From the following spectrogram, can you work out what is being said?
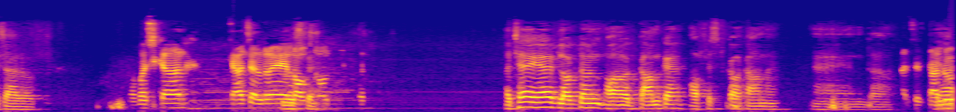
हाय सारव नमस्कार क्या चल रहा है लॉकडाउन अच्छा है यार लॉकडाउन काम का है ऑफ़िस का काम है एंड अच्छा चालू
